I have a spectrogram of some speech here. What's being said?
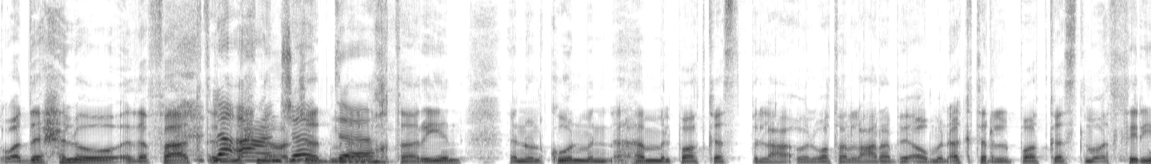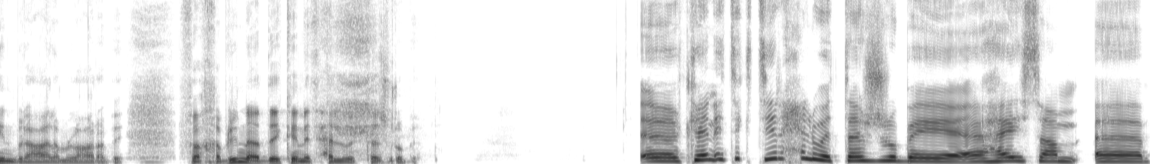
وقد إيه حلو the fact إنه نحن عن عن جد جد. من المختارين إنه نكون من أهم البودكاست بالوطن العربي أو من أكثر البودكاست المؤثرين بالعالم العربي فخبرينا قد إيه كانت حلوة التجربة كانت كتير حلوة التجربة آه، هيثم. آه،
